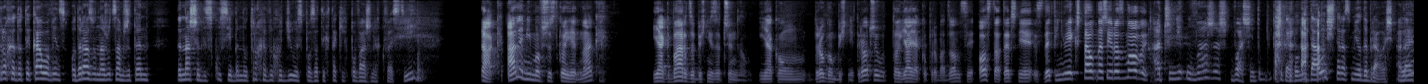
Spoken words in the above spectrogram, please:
trochę dotykało, więc od razu narzucam, że ten, te nasze dyskusje będą trochę wychodziły spoza tych takich poważnych kwestii. Tak, ale mimo wszystko jednak, jak bardzo byś nie zaczynał i jaką drogą byś nie kroczył, to ja jako prowadzący ostatecznie zdefiniuję kształt naszej rozmowy. A czy nie uważasz, właśnie, to poczekaj, bo mi dałeś, teraz mi odebrałeś, ale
